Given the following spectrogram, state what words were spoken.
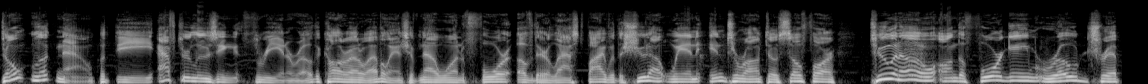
don't look now, but the after losing three in a row, the Colorado Avalanche have now won four of their last five with a shootout win in Toronto so far. 2 and 0 on the four game road trip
